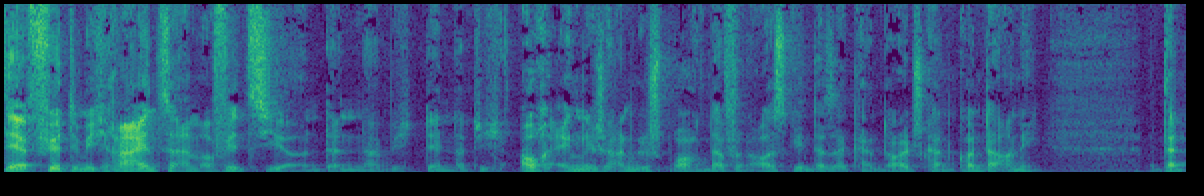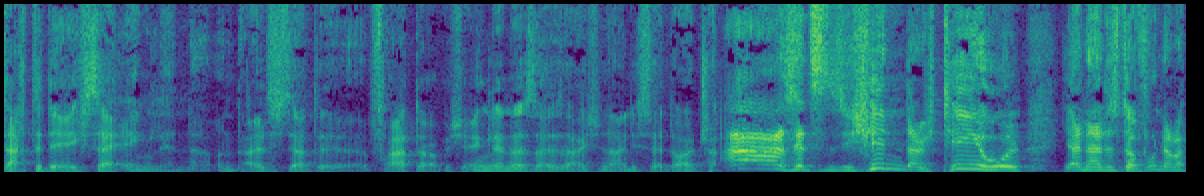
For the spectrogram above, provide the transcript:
der führte mich rein zu einem Offizier. Und dann habe ich den natürlich auch Englisch angesprochen, davon ausgehend, dass er kein Deutsch kann, konnte er auch nicht. Da dachte der, ich sei Engländer. Und als ich sagte, fragte, ob ich Engländer sei, sage ich, nein, ich sei Deutscher. Ah, setzen Sie sich hin, darf ich Tee holen? Ja, nein, das ist doch wunderbar.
